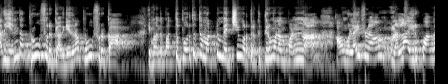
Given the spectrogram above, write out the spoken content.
அது எந்த ப்ரூஃப் இருக்கு? அதுக்கு எதனா ப்ரூஃப் இருக்கா? இப்போ அந்த பத்து பொருத்தத்தை மட்டும் வச்சு ஒருத்தருக்கு திருமணம் பண்ணா அவங்க லைஃப் லாங் நல்லா இருப்பாங்க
